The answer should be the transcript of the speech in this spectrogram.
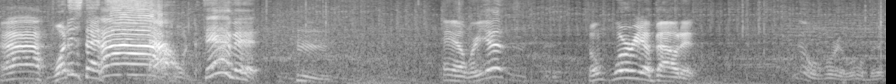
Ah. what is that Ah! sound? Damn it. Hmm. Hey, uh, where you at? Don't worry about it. We'll worry a little bit.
